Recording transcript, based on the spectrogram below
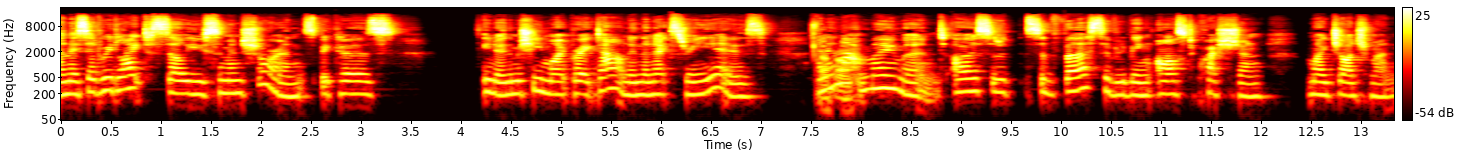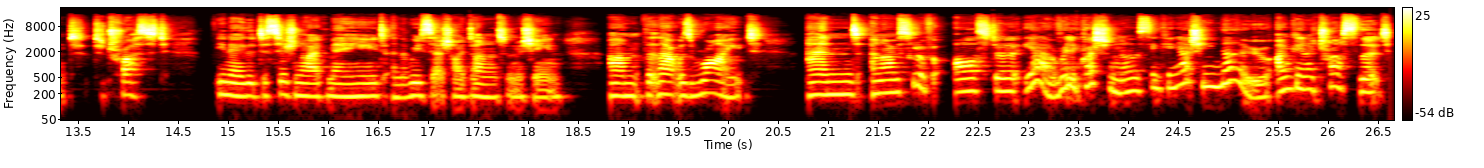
and they said, We'd like to sell you some insurance because, you know, the machine might break down in the next three years. And in uh-huh. that moment, I was sort of subversively being asked a question my judgment, to trust, you know, the decision I had made and the research I'd done into the machine, um, that that was right and and I was sort of asked a yeah really question. I was thinking actually no, I'm going to trust that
